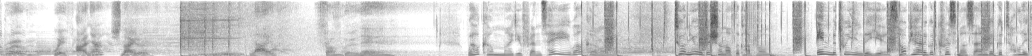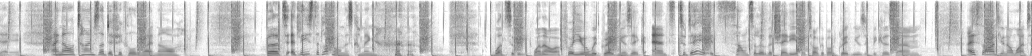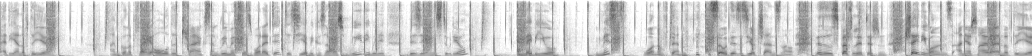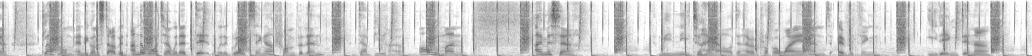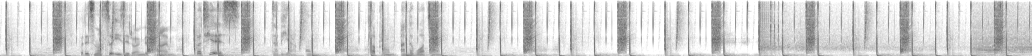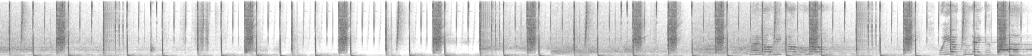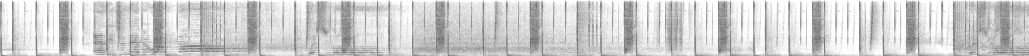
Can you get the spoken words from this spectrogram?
Club Room with Anja Schneider. Live from Berlin. Welcome, my dear friends. Hey, welcome to a new edition of the Club Room. In between the years. Hope you had a good Christmas and a good holiday. I know times are difficult right now, but at least the Club Room is coming. once a week, one hour for you with great music. And today it sounds a little bit shady if I talk about great music because um, I thought, you know what, at the end of the year, I'm gonna play all the tracks and remixes what I did this year because I was really, really busy in the studio. And maybe you missed one of them. so this is your chance now. This is a special edition. Shady ones, Anja Schneider, end of the year, Club Room. And we're gonna start with Underwater with a did with a great singer from Berlin, Dabira. Oh man, I miss her. We need to hang out and have a proper wine and everything, eating, dinner. But it's not so easy during this time. But here is Dabira on Club Room Underwater. Oh.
